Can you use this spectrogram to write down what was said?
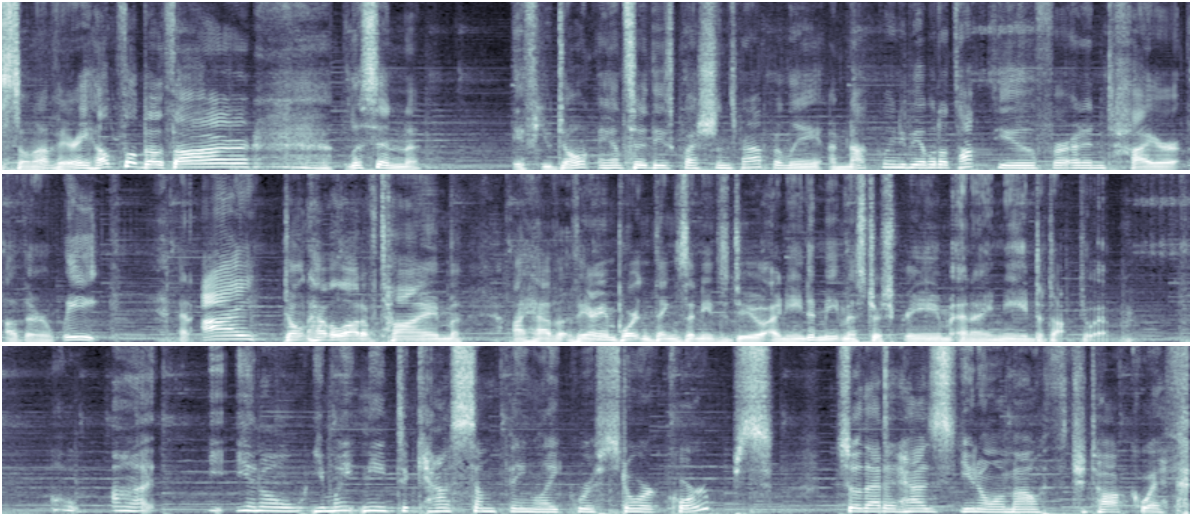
Still not very helpful, Bothar. Listen, if you don't answer these questions properly, I'm not going to be able to talk to you for an entire other week. And I don't have a lot of time. I have very important things I need to do. I need to meet Mr. Scream and I need to talk to him. Oh, uh, y- you know, you might need to cast something like Restore Corpse so that it has, you know, a mouth to talk with.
